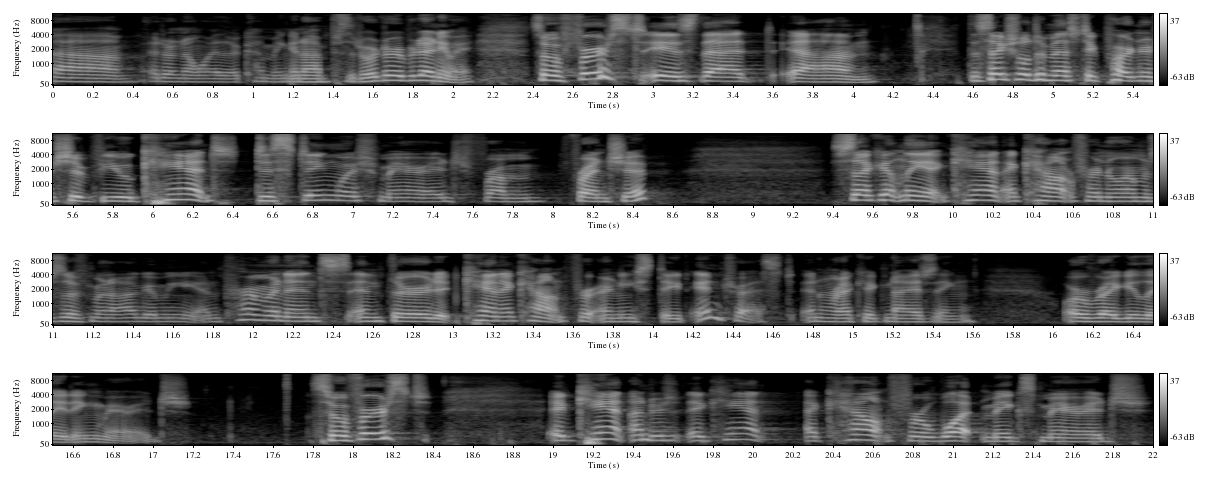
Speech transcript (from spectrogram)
um, I don't know why they're coming in opposite order, but anyway. So, first is that um, the sexual domestic partnership view can't distinguish marriage from friendship. Secondly, it can't account for norms of monogamy and permanence. And third, it can't account for any state interest in recognizing or regulating marriage. So, first, it can't, under, it can't account for what makes marriage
